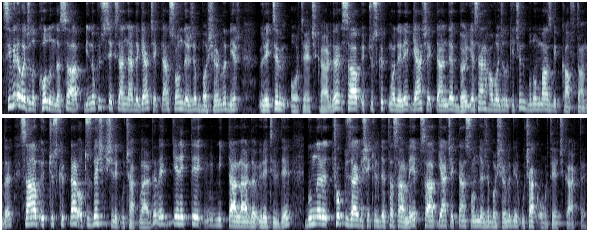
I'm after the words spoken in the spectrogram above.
Sivil havacılık kolunda Saab 1980'lerde gerçekten son derece başarılı bir üretim ortaya çıkardı. Saab 340 modeli gerçekten de bölgesel havacılık için bulunmaz bir kaftandı. Saab 340'lar 35 kişilik uçaklardı ve gerekli miktarlarda üretildi. Bunları çok güzel bir şekilde tasarlayıp Saab gerçekten son derece başarılı bir uçak ortaya çıkarttı.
